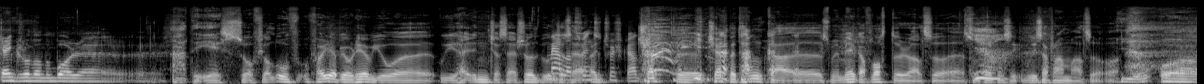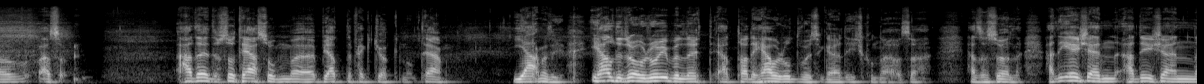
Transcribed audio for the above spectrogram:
Gäng runt om bara Ja, det är så fjall. och förra björ här ju vi har inte så här själv björ så tanka som är mega flottor alltså som jag kan visa fram alltså. Jo och alltså hade det så det som Bjarne fick jökna det. Ja. Jag hade då rubbelt att ta det här rundvisningar det inte kunde alltså alltså så hade jag en hade jag en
